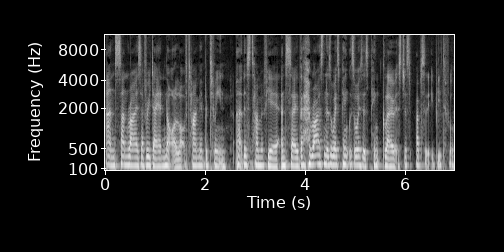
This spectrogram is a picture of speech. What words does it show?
and sunrise every day, and not a lot of time in between at this time of year. And so the horizon is always pink. There's always this pink glow. It's just absolutely beautiful.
